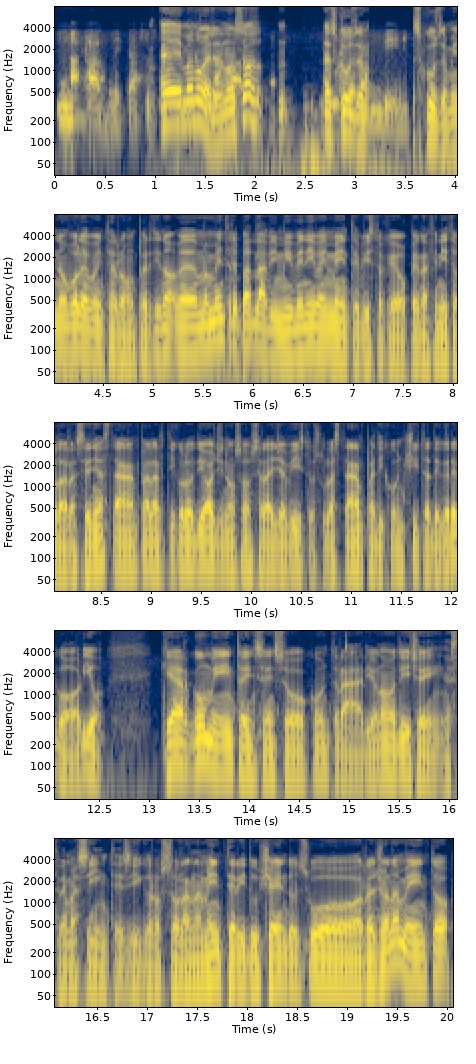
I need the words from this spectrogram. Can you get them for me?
una fabbrica. Eh, Emanuele, non so... Eh, scusa, scusami, non volevo interromperti, no, eh, ma mentre parlavi mi veniva in mente, visto che ho appena finito la rassegna stampa, l'articolo di oggi, non so se l'hai già visto, sulla stampa di Concita De Gregorio, che argomenta in senso contrario, no? dice in estrema sintesi, grossolanamente riducendo il suo ragionamento,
